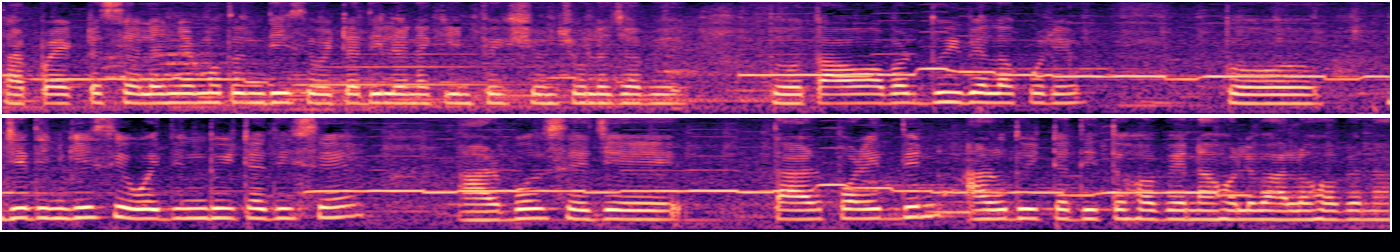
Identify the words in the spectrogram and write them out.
তারপর একটা স্যালাইনের মতন দিয়েছে ওইটা দিলে নাকি ইনফেকশন চলে যাবে। তো তাও আবার দুই বেলা করে। তো যেদিন গেছি ওই দিন দুইটা দিছে। আর বলছে যে তারপরের দিন আরও দুইটা দিতে হবে, না হলে ভালো হবে না।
